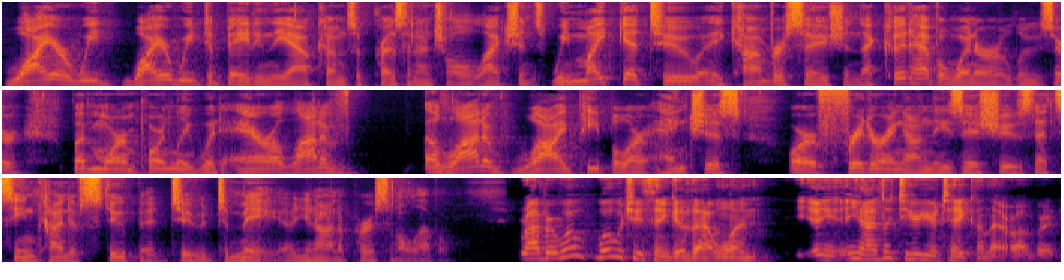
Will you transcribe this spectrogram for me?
why are we why are we debating the outcomes of presidential elections, we might get to a conversation that could have a winner or loser, but more importantly, would air a lot of a lot of why people are anxious or frittering on these issues that seem kind of stupid to to me, you know, on a personal level. Robert, what, what would you think of that one? You know, I'd like to hear your take on that, Robert,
